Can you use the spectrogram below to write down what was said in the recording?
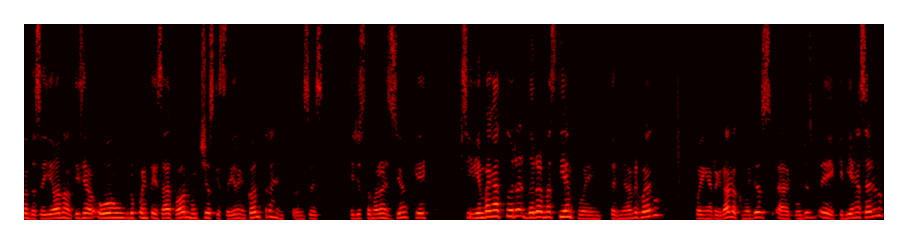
cuando se dio la noticia hubo un grupo de gente que estaba a favor, muchos que estuvieron en contra, entonces ellos tomaron la decisión que si bien van a durar, más tiempo en terminar el juego, pueden arreglarlo como ellos, uh, como ellos eh, querían hacerlo.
